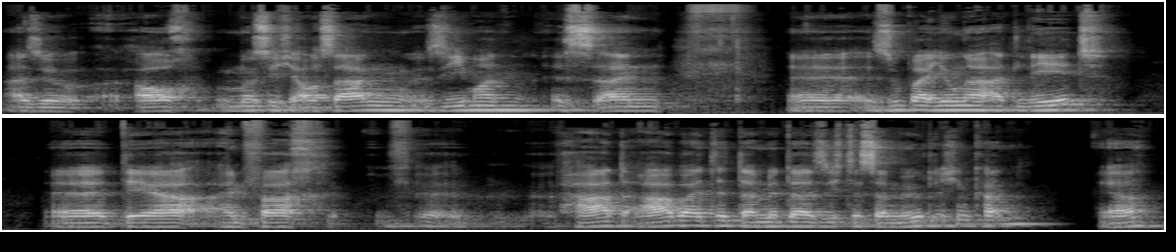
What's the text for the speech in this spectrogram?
Also auch, muss ich auch sagen, Simon ist ein äh, super junger Athlet, äh, der einfach äh, hart arbeitet, damit er sich das ermöglichen kann. Ja,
